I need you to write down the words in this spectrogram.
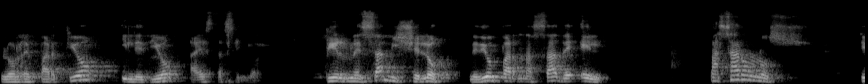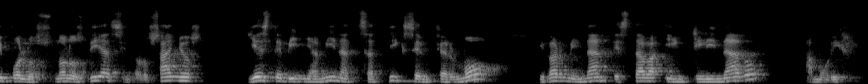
lo repartió y le dio a esta señora. Pirnesá Micheló, le dio Parnasá de él. Pasaron los, tipo los, no los días, sino los años, y este Binyamin Tzadik se enfermó y Barminan estaba inclinado a morir.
